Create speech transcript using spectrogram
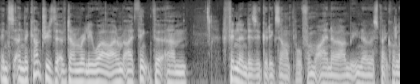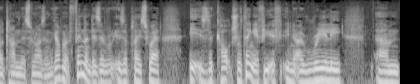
and and the countries that have done really well. I, I think that. Um, Finland is a good example from what I know. I you know I spent quite a lot of time this when I was in the government. Finland is a is a place where it is the cultural thing. If you if you know a really um,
